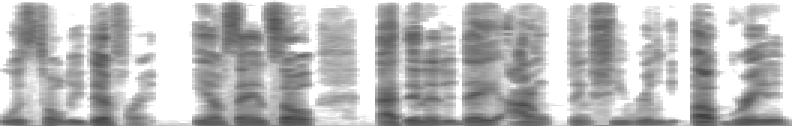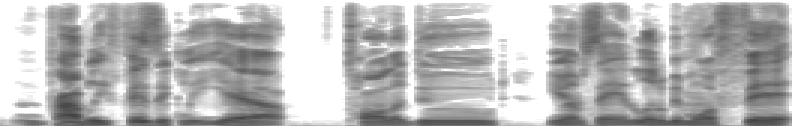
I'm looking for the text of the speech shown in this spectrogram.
was totally different. You know what I'm saying? So at the end of the day, I don't think she really upgraded. Probably physically, yeah, taller dude, you know what I'm saying, a little bit more fit,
